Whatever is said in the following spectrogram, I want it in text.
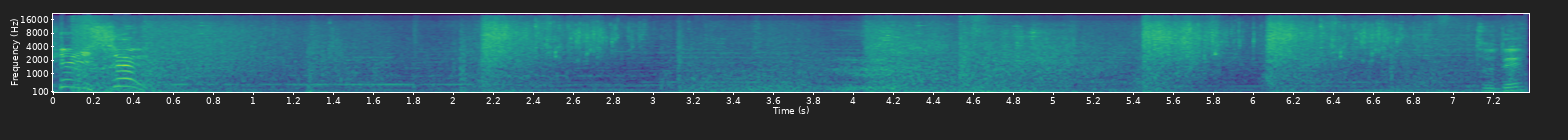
필승. 두 대.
